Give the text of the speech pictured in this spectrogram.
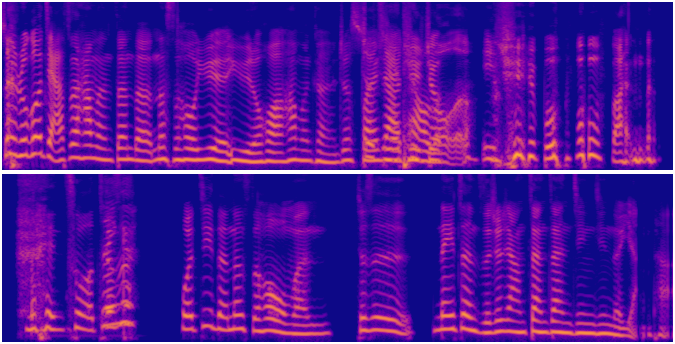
所以如果假设他们真的那时候越狱的话，他们可能就就摔下去就一去 不复返了。没错，这可应该是我记得那时候我们就是那一阵子就这样战战兢兢的养它。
